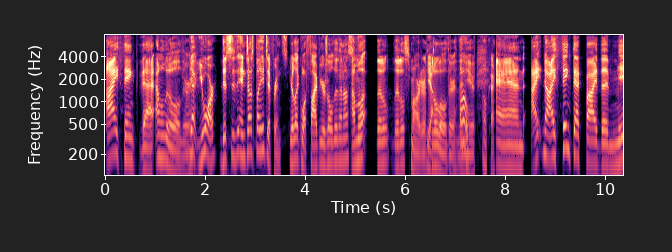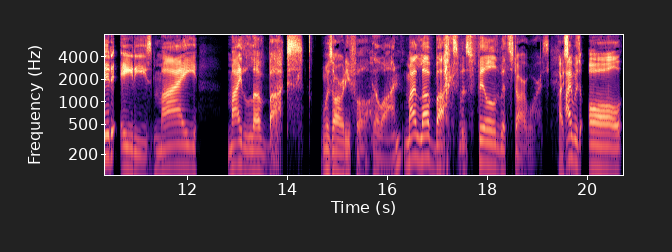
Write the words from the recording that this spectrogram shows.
I think that I'm a little older. Yeah, you are. This is and does play a difference. You're like what, five years older than us? I'm a little little smarter, a Yeah. little older than oh, you. okay. And I no, I think that by the mid '80s, my my love box was already full. Go on. My love box was filled with Star Wars. I, see. I was all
